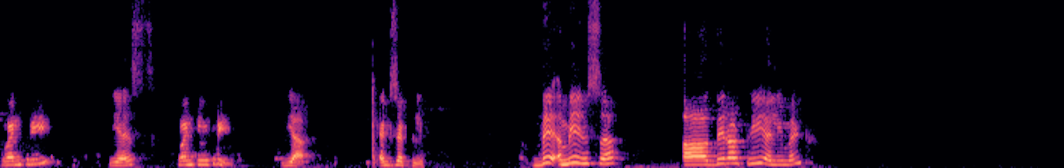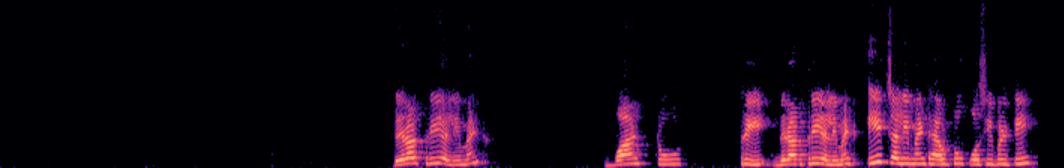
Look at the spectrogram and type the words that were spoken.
one three Yes. one two three. Yeah. Exactly. Be- means uh, uh, there are three element. There are three element. One, two, three. There are three element. Each element have two possibility.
